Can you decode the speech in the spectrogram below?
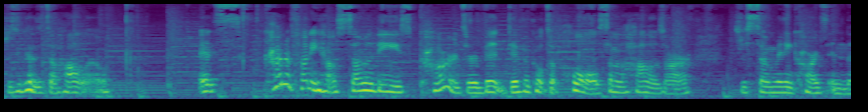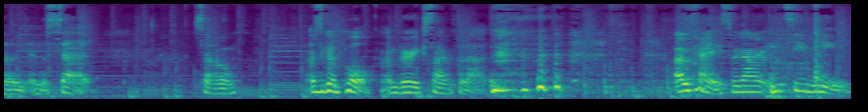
just because it's a hollow. It's kind of funny how some of these cards are a bit difficult to pull. Some of the hollows are. just so many cards in the in the set. So that's a good pull. I'm very excited for that. okay, so we got our ETB.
